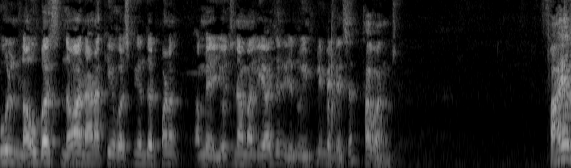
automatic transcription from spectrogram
કુલ નવ બસ નવા નાણાકીય વર્ષની અંદર પણ અમે યોજનામાં લઈ આવ્યા છે જેનું ઇમ્પ્લિમેન્ટેશન થવાનું છે. ફાયર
